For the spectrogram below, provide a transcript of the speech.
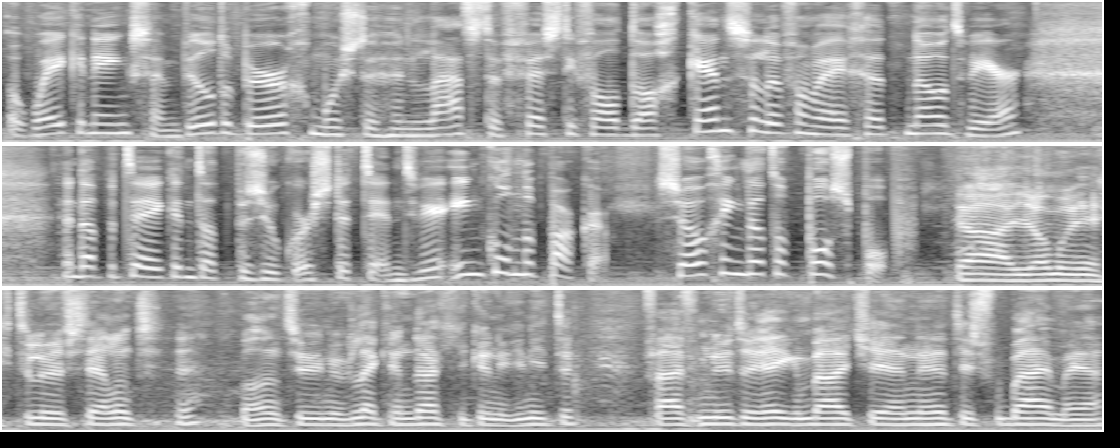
Awakenings en Wildeburg moesten hun laatste festivaldag cancelen vanwege het noodweer. En dat betekent dat bezoekers de tent weer in konden pakken. Zo ging dat op Bospop. Ja, jammer, echt teleurstellend. Hè? We hadden natuurlijk nog lekker een dagje kunnen genieten. Vijf minuten regenbuitje en eh, het is voorbij, maar ja...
